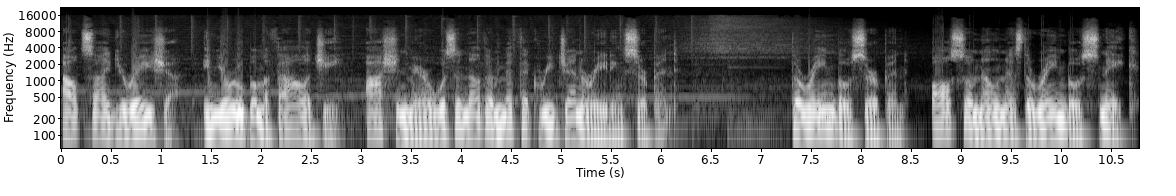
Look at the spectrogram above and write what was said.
Outside Eurasia, in Yoruba mythology, Oshunmare was another mythic regenerating serpent. The rainbow serpent, also known as the rainbow snake,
